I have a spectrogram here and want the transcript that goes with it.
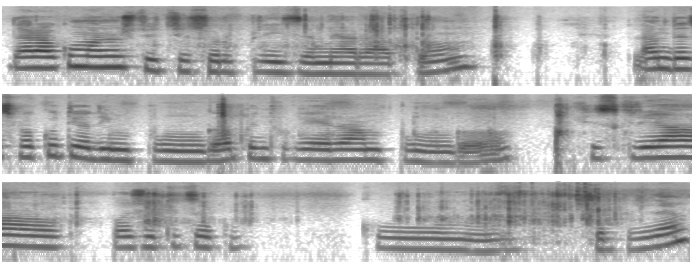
dar acum nu știu ce surpriză mi-arată. L-am desfăcut eu din pungă, pentru că era în pungă și scria poșetiță cu, cu surprize.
